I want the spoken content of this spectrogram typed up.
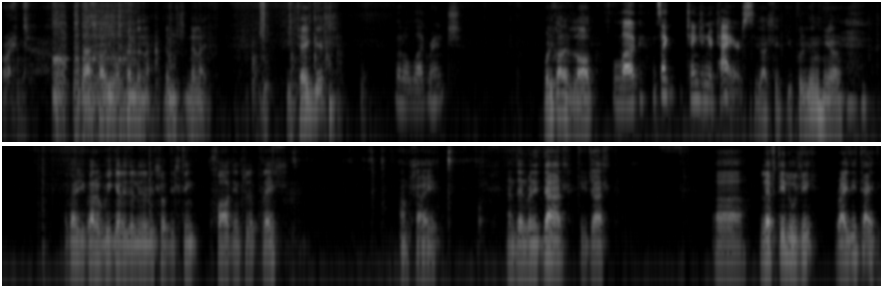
Right. That's how you open the knife. The, the knife. You take this. Little lug wrench. What do you call it? Lug. Lug. It's like changing your tires. That's it. You put it in here. Okay, you gotta wiggle it a little bit so this thing falls into the place. I'm sorry. And then when it does, you just uh, lefty loosey, righty tighty.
